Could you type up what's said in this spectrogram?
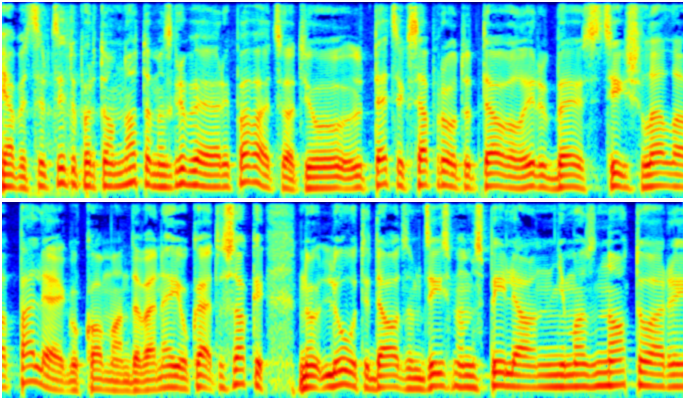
Jā, bet ar citu par tom notām es gribēju arī pavaicāt, jo te, cik saprotu, tev vēl ir bijusi cīši lielā paļēgu komanda, vai ne? Jo, kā tu saki, nu ļoti daudzam dzīsmam spīļā un ņemaz notu arī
